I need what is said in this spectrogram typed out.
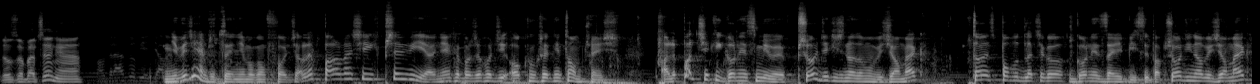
Do zobaczenia. Nie wiedziałem, że tutaj nie mogą wchodzić, ale parę się ich przewija, nie? Chyba, że chodzi o konkretnie tą część. Ale patrzcie, jaki Gon jest miły. Przychodzi jakiś nowy ziomek. To jest powód, dlaczego Gon jest zajebisty. Pa, przychodzi nowy ziomek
